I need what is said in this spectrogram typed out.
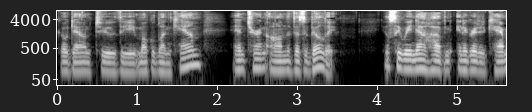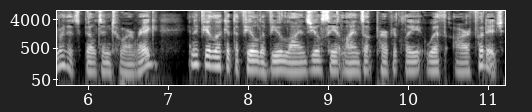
go down to the MochaBlend cam, and turn on the visibility. You'll see we now have an integrated camera that's built into our rig, and if you look at the field of view lines, you'll see it lines up perfectly with our footage.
